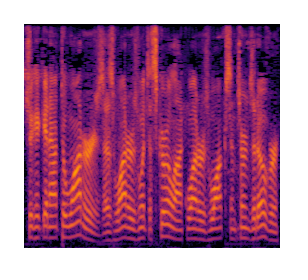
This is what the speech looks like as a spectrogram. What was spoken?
She'll kick it out to Waters. As Waters went to Skurlock, Waters walks and turns it over.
